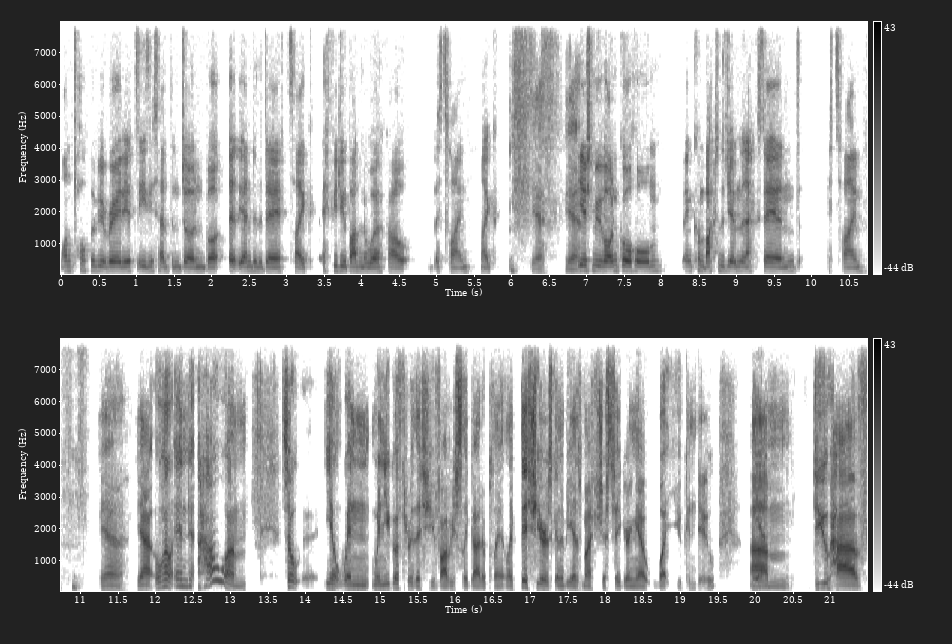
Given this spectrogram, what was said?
on top of you really. It's easy said than done but at the end of the day it's like if you do bad in a workout it's fine. Like yeah yeah. you just move on go home and come back to the gym the next day and it's fine. Yeah yeah. Well and how um so you know when when you go through this you've obviously got a plan. Like this year is going to be as much just figuring out what you can do. Yeah. um do you have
